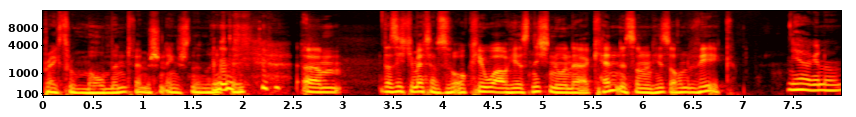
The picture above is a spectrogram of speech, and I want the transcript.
Breakthrough-Moment, wenn wir schon Englisch sind, richtig. ähm, dass ich gemerkt habe, so, okay, wow, hier ist nicht nur eine Erkenntnis, sondern hier ist auch ein Weg. Ja, genau.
